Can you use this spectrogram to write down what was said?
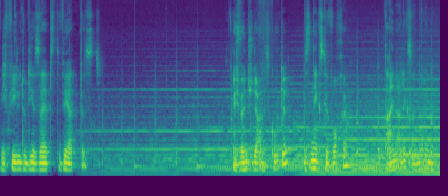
wie viel du dir selbst wert bist. Ich wünsche dir alles Gute. Bis nächste Woche. Dein Alexander Renner.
